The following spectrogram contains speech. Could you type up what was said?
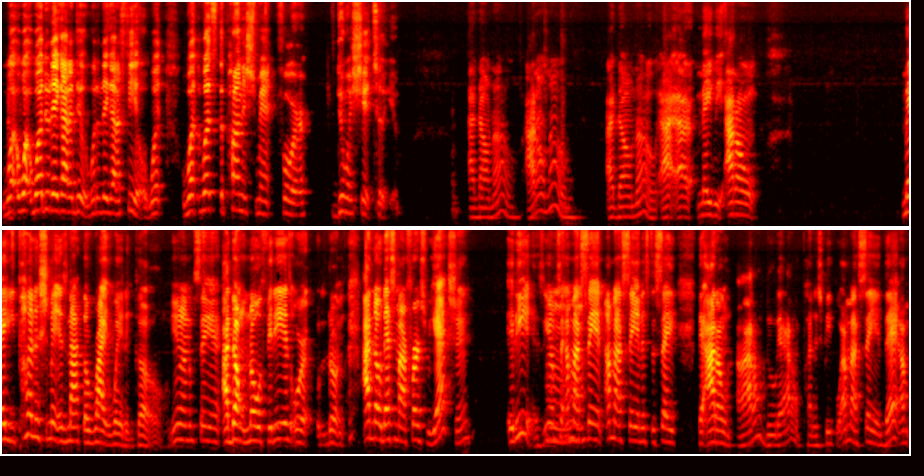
What what what do they got to do? What do they got to feel? What what what's the punishment for doing shit to you? I don't know. I don't know. I don't know. I, I maybe I don't. Maybe punishment is not the right way to go. You know what I'm saying? I don't know if it is or don't. I know that's my first reaction. It is. You know what I'm saying? I'm not Mhm. saying I'm not saying this to say that I don't I don't do that. I don't punish people. I'm not saying that. I'm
